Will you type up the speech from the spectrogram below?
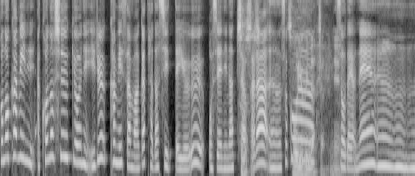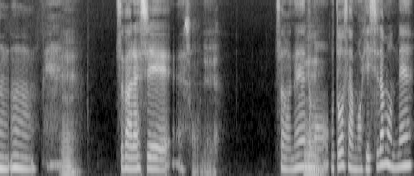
この神に、あこの宗教にいる神様が正しいっていう教えになっちゃうから、うん、そこは。そういう風になっちゃうよね。そうだよね。うんうんうんうん。うん。素晴らしい。そうね。そうね。うんでも、お父さんも必死だもんね。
